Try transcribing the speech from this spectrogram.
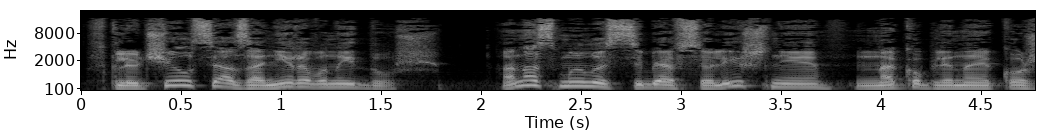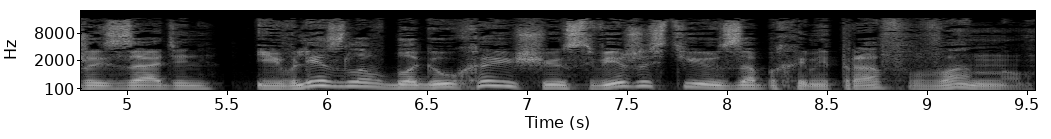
Включился озонированный душ. Она смыла с себя все лишнее, накопленное кожей за день, и влезла в благоухающую свежестью запахами трав ванну.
